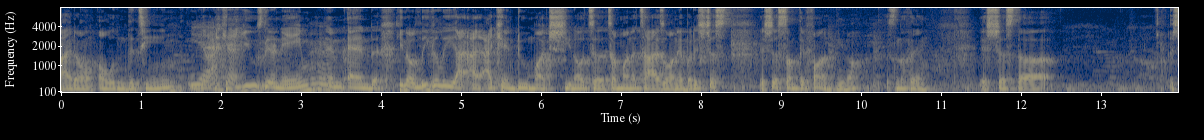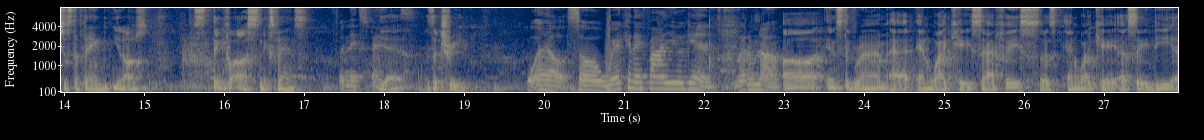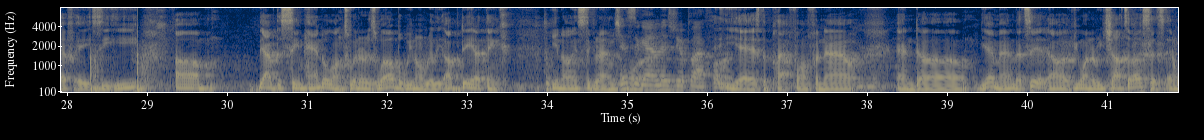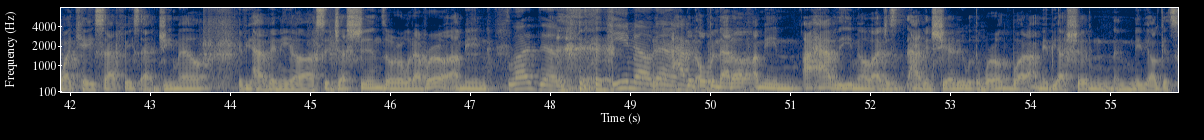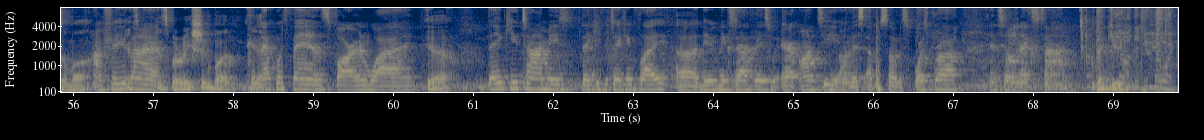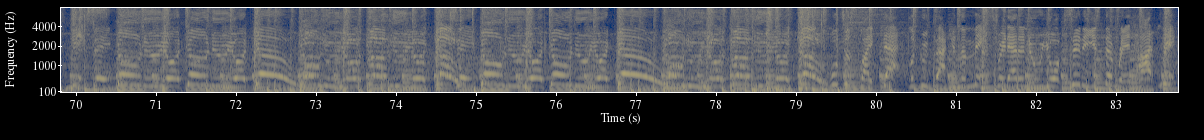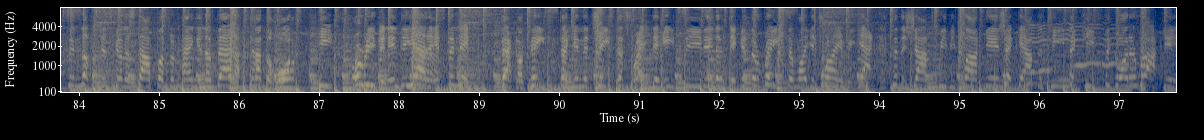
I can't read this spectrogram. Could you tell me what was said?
I don't own the team. You know, Yeah. I can't use their name, and and you know legally I, I, I can't do much. You know to, to monetize on it, but it's just it's just something fun. You know, it's nothing. It's just uh, it's just a thing. You know, it's a thing for us Knicks fans. for Knicks fans. Yeah, it's a treat. Well, so where can they find you again? Let them know. Uh, Instagram at NYK Sadface. So it's NYK S A D F A C E. Um, they have the same handle on Twitter as well, but we don't really update. I think, you know, Instagram is more. Instagram is your platform. Yeah, it's the platform for now. And uh, yeah, man, that's it. Uh, if you want to reach out to us, it's nyksadface at gmail. If you have any uh, suggestions or whatever, I mean, Flood them. Email them. I haven't opened that up. I mean, I have the email, but I just haven't shared it with the world, but maybe I should, and, and maybe I'll get some uh, I'm sure you're gonna inspiration. But Connect with fans far and wide. yeah. Yeah. Thank you, Tommy. Thank you for taking flight. Uh, New York Knicks Sadface with Air Auntie on this episode of Sports Bra. Until next time. Thank you. Stop us from hanging a banner. Not the Hawks, Heat, or even Indiana. It's the Knicks, back on pace, back in the chase. That's right, the eight seed in the thick of the race. And while you try and react to the shots we be blocking, check out the team that keeps the garden rocking.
